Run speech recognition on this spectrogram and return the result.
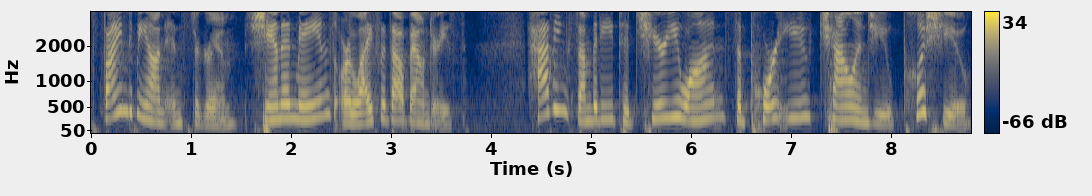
Find me on Instagram, Shannon Mains or Life Without Boundaries. Having somebody to cheer you on, support you, challenge you, push you,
